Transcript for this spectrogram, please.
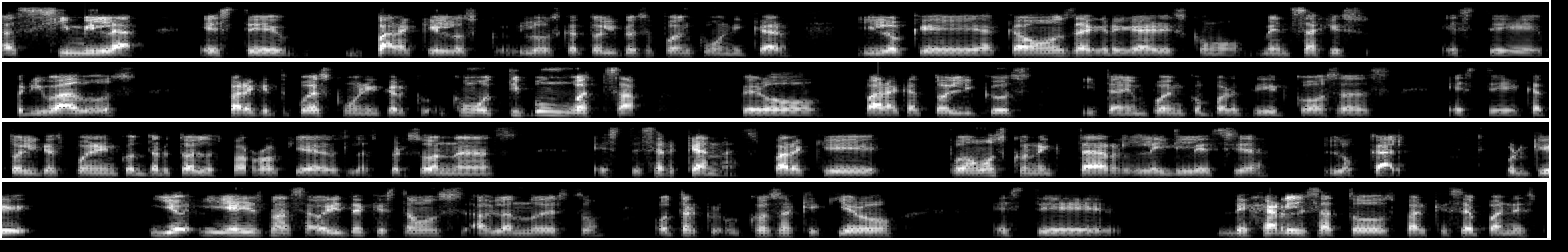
similar, este, para que los, católicos se puedan comunicar. Y lo que acabamos de agregar es como mensajes este, privados para que te puedas comunicar como tipo un WhatsApp, pero para católicos y también pueden compartir cosas este, católicas, pueden encontrar todas las parroquias, las personas este, cercanas, para que podamos conectar la iglesia local. Porque, y, y es más, ahorita que estamos hablando de esto, otra cosa que quiero este, dejarles a todos para que sepan es,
